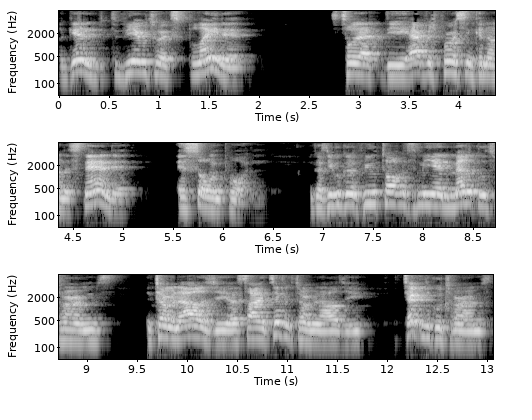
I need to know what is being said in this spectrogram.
again, to be able to explain it so that the average person can understand it is so important because if you, if you talking to me in medical terms, in terminology, a scientific terminology, technical terms,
